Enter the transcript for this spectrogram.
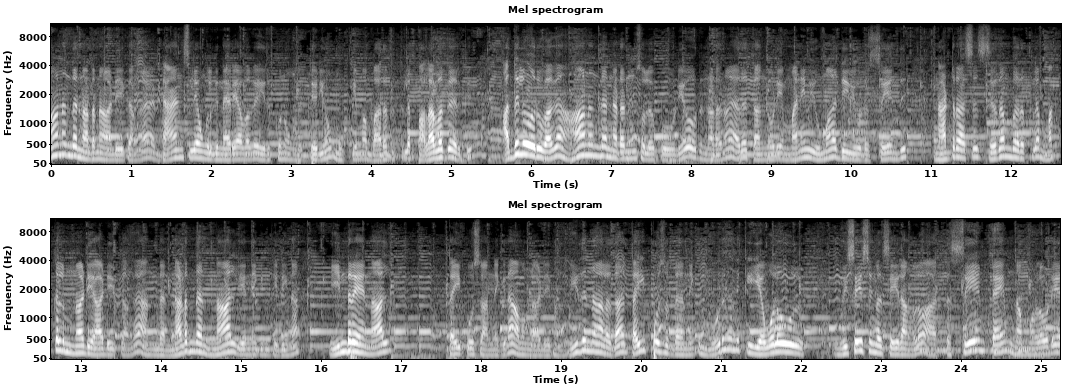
ஆனந்த நடனம் ஆடியிருக்காங்க. டான்ஸ்லேயே உங்களுக்கு நிறையா வகை இருக்குன்னு உங்களுக்கு தெரியும். முக்கியமாக பரதத்தில் பல வகை இருக்குது அதில் ஒரு வகை ஆனந்த நடனம் சொல்லக்கூடிய ஒரு நடனம். அதை தன்னுடைய மனைவி உமாதேவியோட சேர்ந்து நடராஜ சிதம்பரத்தில் மக்கள் முன்னாடி ஆடியிருக்காங்க. அந்த நடந்த நாள் என்னைக்குன்னு கேட்டிங்கன்னா இன்றைய நாள் தைப்பூசம் அன்னைக்கு தான் அவங்கள ஆடிருக்காங்க இதனால தான் தைப்பூசத்தை அன்னைக்கு முருகனுக்கு எவ்வளவு விசேஷங்கள் செய்கிறாங்களோ அட் த சேம் டைம் நம்மளுடைய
